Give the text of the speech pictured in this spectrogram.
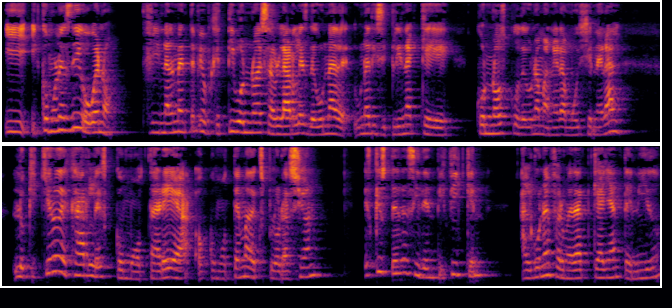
Y, como les digo, bueno, finalmente mi objetivo no es hablarles de una, de una disciplina que conozco de una manera muy general. Lo que quiero dejarles como tarea o como tema de exploración es que ustedes identifiquen alguna enfermedad que hayan tenido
